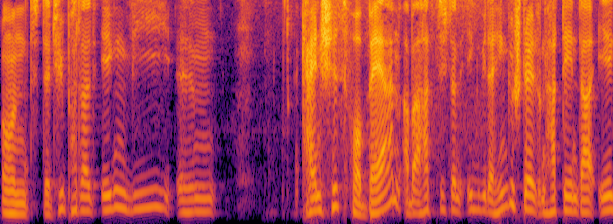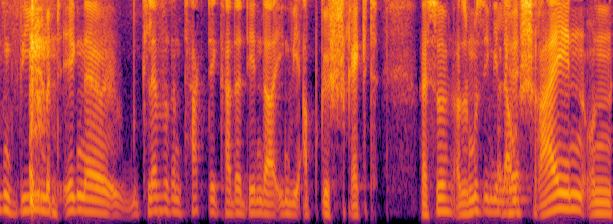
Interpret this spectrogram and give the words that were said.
Und der Typ hat halt irgendwie ähm, keinen Schiss vor Bären, aber hat sich dann irgendwie dahingestellt und hat den da irgendwie mit irgendeiner cleveren Taktik hat er den da irgendwie abgeschreckt. Weißt du? Also du musst irgendwie Okay. laut schreien und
